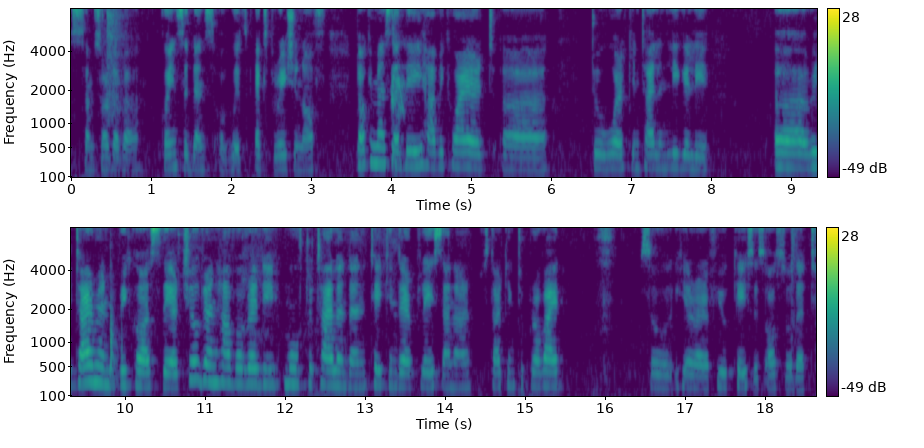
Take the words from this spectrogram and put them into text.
some sort of a coincidence of, with expiration of documents that they have acquired to work in Thailand legally. Uh, retirement because their children have already moved to Thailand and taken their place and are starting to provide. So here are a few cases also that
